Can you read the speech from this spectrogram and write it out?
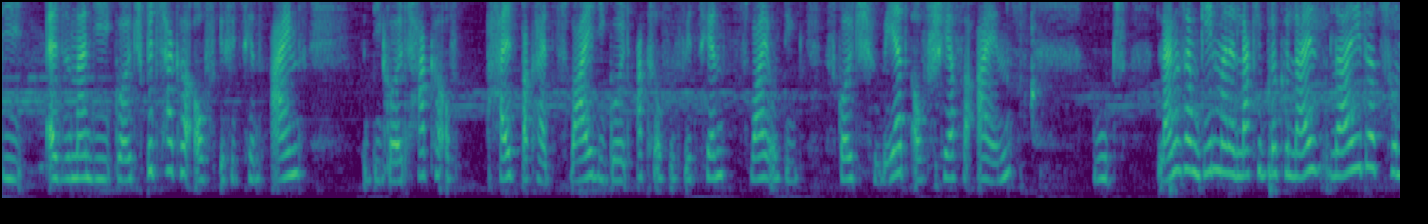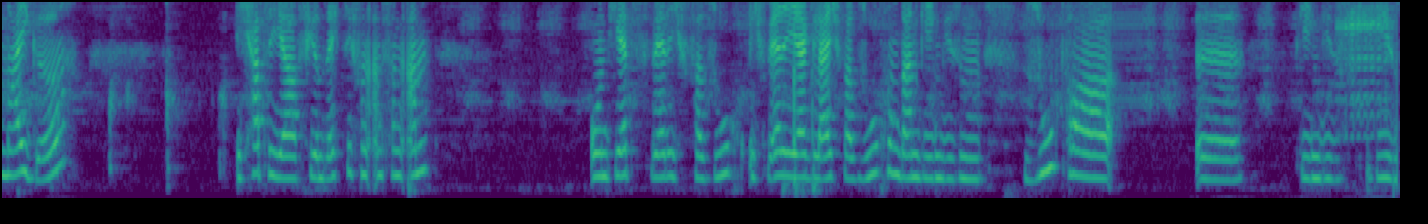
die, also nein, die Goldspitzhacke auf Effizienz 1, die Goldhacke auf Haltbarkeit 2, die Goldaxt auf Effizienz 2 und die, das Goldschwert auf Schärfe 1. Gut. Langsam gehen meine Lucky Blöcke le leider zur Neige. Ich hatte ja 64 von Anfang an. Und jetzt werde ich versuchen, ich werde ja gleich versuchen, dann gegen diesen super, äh, gegen dieses, diesen,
